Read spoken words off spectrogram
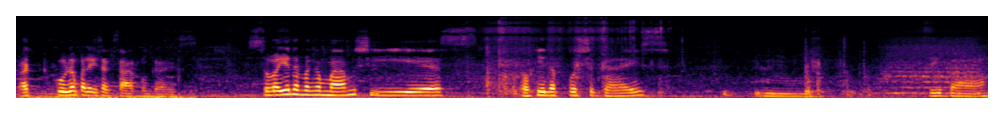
At kulang pala isang sako, guys. So, ayan na mga ma'am. Okay na po siya, guys. Mm. Diba?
